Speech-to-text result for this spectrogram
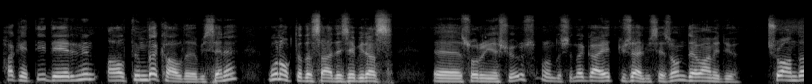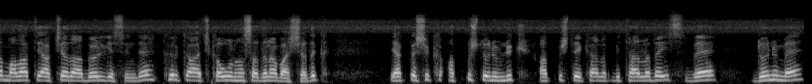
hak ettiği değerinin altında kaldığı bir sene. Bu noktada sadece biraz e, sorun yaşıyoruz. Onun dışında gayet güzel bir sezon devam ediyor. Şu anda Malatya Akçadağ bölgesinde 40 ağaç kavun hasadına başladık. Yaklaşık 60 dönümlük, 60 dekarlık bir tarladayız ve dönüme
